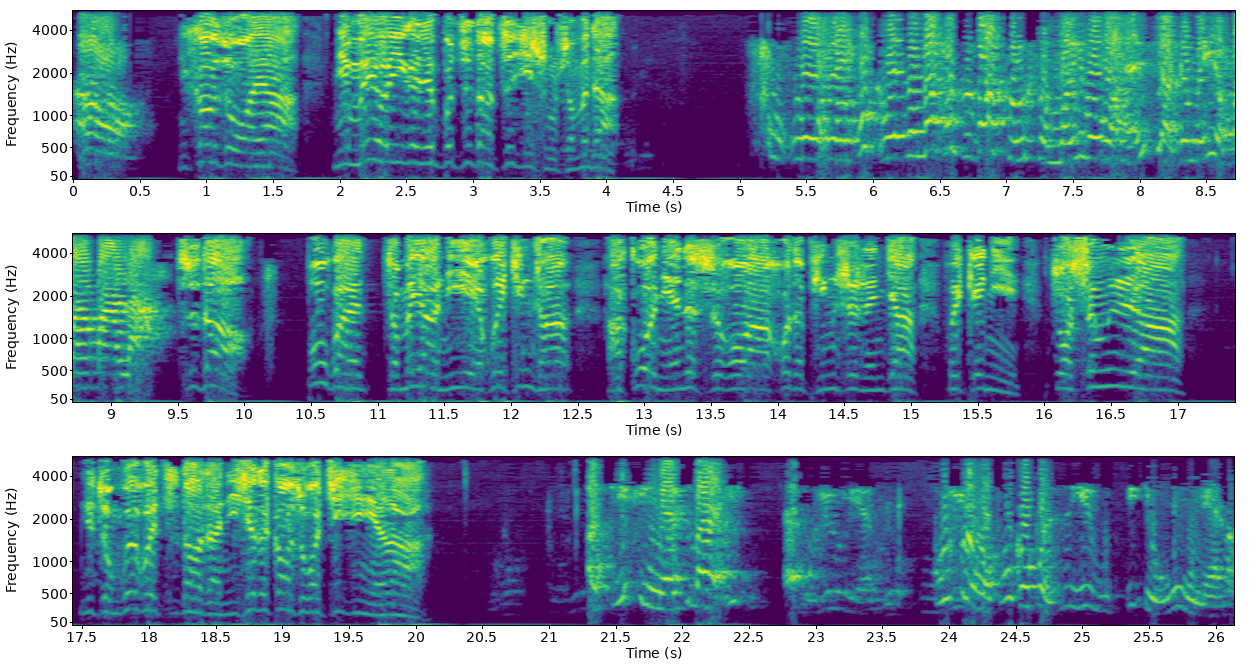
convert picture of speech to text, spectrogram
哦，你告诉我呀，你没有一个人不知道自己属什么的。我我我不我真的不知道属什么，因为我很小就没有妈妈了。知道，不管怎么样，你也会经常啊，过年的时候啊，或者平时人家会给你做生日啊，你总归会知道的。你现在告诉我几几年了？啊，几几年是吧？一呃五六年。不是，我户口本是一五一九五五年的，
